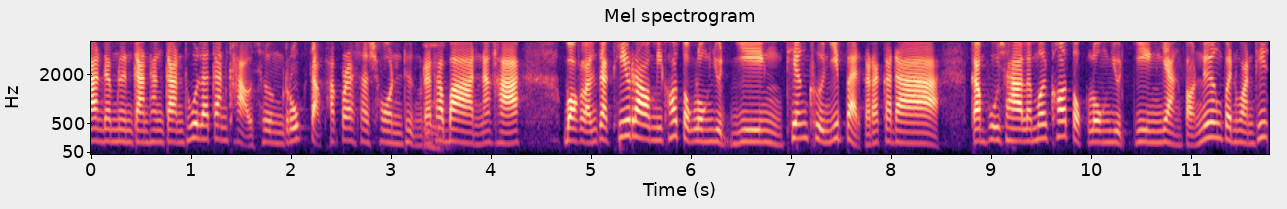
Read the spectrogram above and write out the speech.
การดำเนินการทางการทูตและการข่าวเชิงรุกจากพรรคประชาชนถึงรัฐบาลนะคะ บอกหลังจากที่เรามีข้อตกลงหยุดยิง เที่ยงคืน 28 กรกฎาคมกัมพูชาละเมิดข้อตกลงหยุดยิงอย่างต่อเนื่องเป็นวันที่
